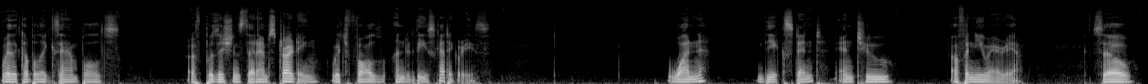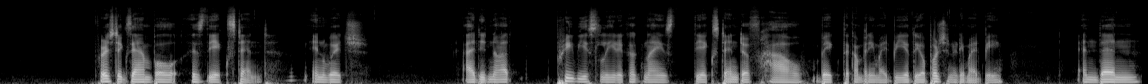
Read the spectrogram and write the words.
with a couple examples of positions that I'm starting which fall under these categories. One, the extent, and two, of a new area. So, first example is the extent, in which I did not previously recognize the extent of how big the company might be or the opportunity might be. And then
